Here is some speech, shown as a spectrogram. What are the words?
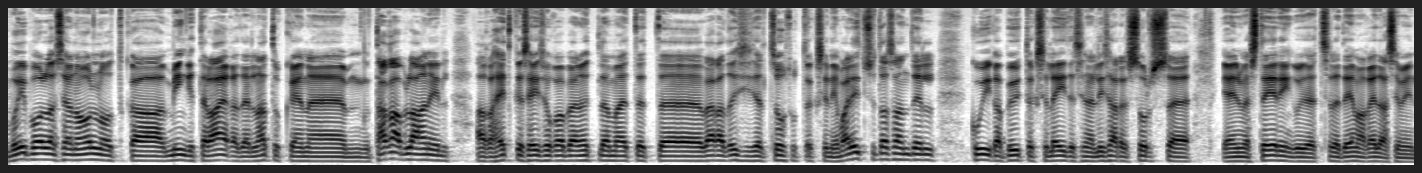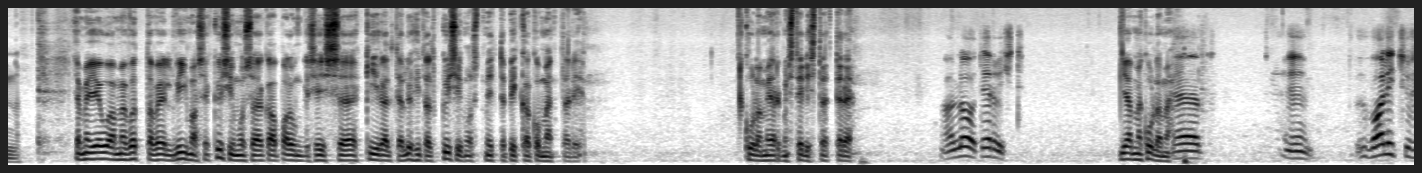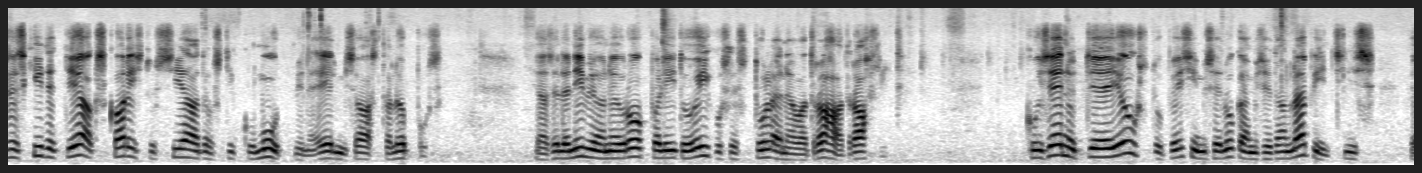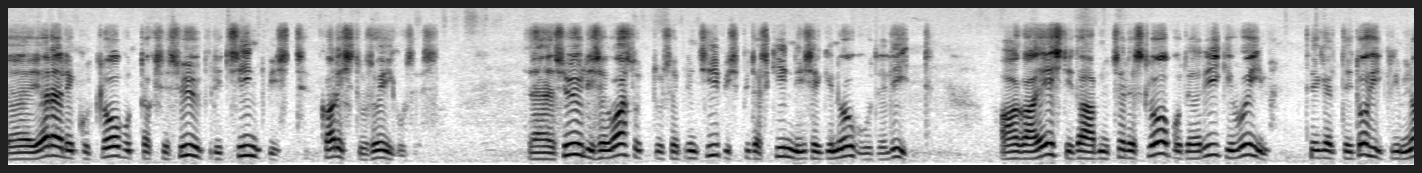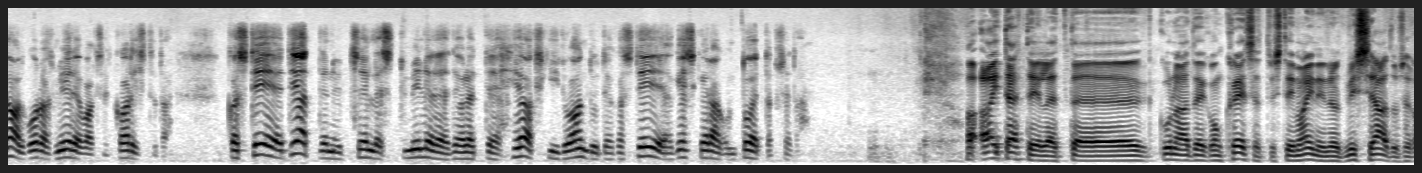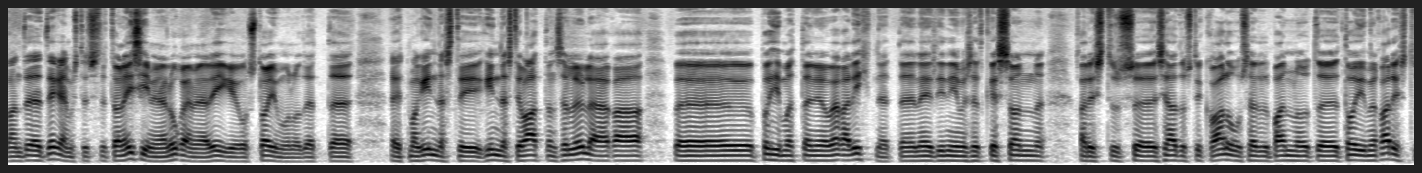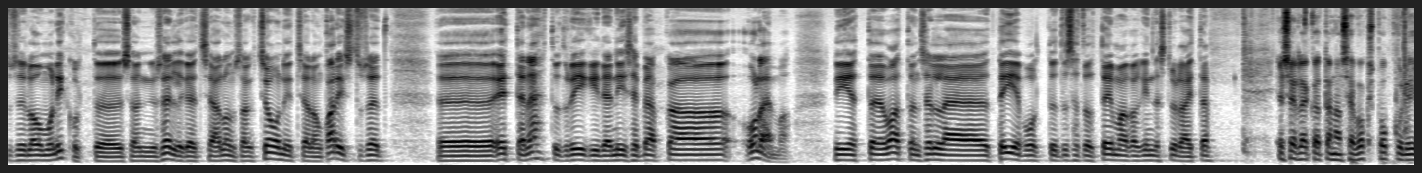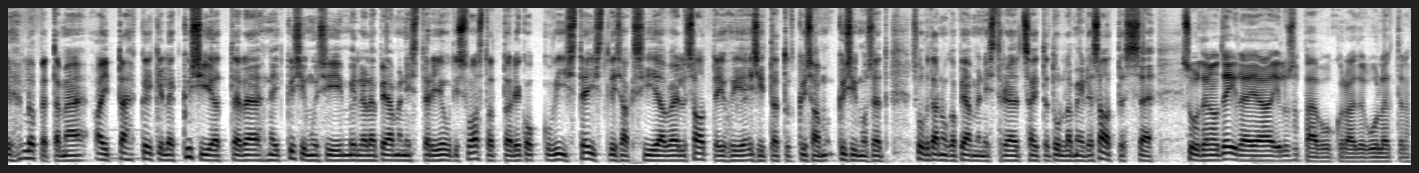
võib-olla see on olnud ka mingitel aegadel natukene mm, tagaplaanil, aga hetkeseisuga pean ütlema, et, et väga tõsiselt suhtutakse nii valitsuse tasandil kui ka püütakse leida sinna lisaressursse ja investeeringuid, et selle teemaga edasi minna ja me jõuame võtta veel viimase küsimuse, aga palungi siis kiirelt ja lühidalt küsimust, mitte pikka kommentaari. kuulame järgmist helistajat, tere. halloo, tervist. ja me kuuleme äh,. Äh, valitsuses kiideti heaks karistusseadustiku muutmine eelmise aasta lõpus. ja selle nimi on Euroopa Liidu õigusest tulenevad rahatrahvid. kui see nüüd jõustub, esimese lugemise ta on läbinud, siis äh, järelikult loobutakse süüprintsiibist karistusõiguses. Äh, süülise vastutuse printsiibist pidas kinni isegi Nõukogude Liit. aga Eesti tahab nüüd sellest loobuda ja riigivõim tegelikult ei tohi kriminaalkorras meelevaldselt karistada. kas teie teate nüüd sellest, millele te olete heakskiidu andnud ja kas teie ja Keskerakond toetab seda? Aitäh teile, et äh, kuna te konkreetselt vist ei maininud, mis seadusega on tegemist, ütlesite, et on esimene lugemine riigikogus toimunud, et. Äh, et ma kindlasti, kindlasti vaatan selle üle, aga äh, põhimõte on ju väga lihtne, et need inimesed, kes on karistusseadustiku alusel pannud toime karistuse, loomulikult see on ju selge, et seal on sanktsioonid, seal on karistused ette nähtud riigil ja nii see peab ka olema nii et äh, vaatan selle teie poolt tõstatatud teemaga kindlasti üle, aitäh! Ja sellega tänase Vox Populi lõpetame, aitäh kõigile küsijatele, neid küsimusi, millele peaminister jõudis vastata, oli kokku viisteist, lisaks siia veel saatejuhi esitatud küsimused. suur tänu ka peaministrile, et saite tulla meile saatesse. suur tänu teile ja ilusat päeva Kuku raadio kuulajatele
